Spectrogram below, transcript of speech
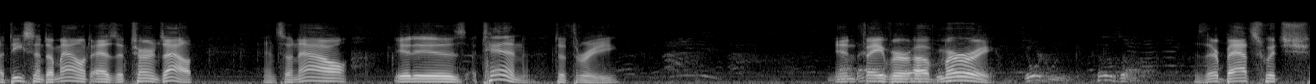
a decent amount, as it turns out. And so now it is 10 to 3 in favor of Murray. As their bats, which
